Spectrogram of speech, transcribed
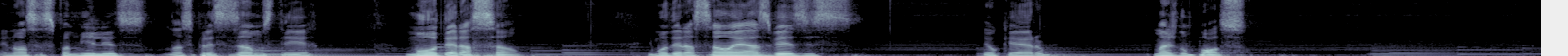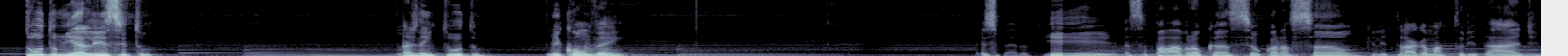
em nossas famílias. Nós precisamos ter moderação. E moderação é, às vezes, eu quero, mas não posso. Tudo me é lícito, mas nem tudo me convém. espero que essa palavra alcance seu coração, que lhe traga maturidade.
